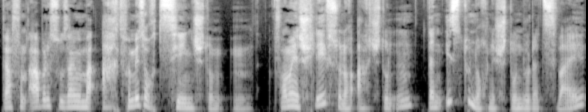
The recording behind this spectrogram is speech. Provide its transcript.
Davon arbeitest du, sagen wir mal, acht, von mir ist auch zehn Stunden. Von mir schläfst du noch acht Stunden, dann isst du noch eine Stunde oder zwei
